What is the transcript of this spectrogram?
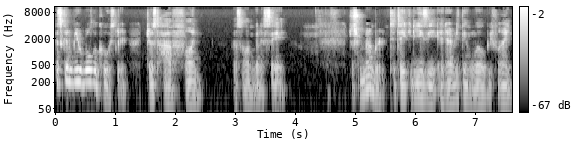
It's going to be a roller coaster. Just have fun. That's all I'm going to say. Just remember to take it easy and everything will be fine.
